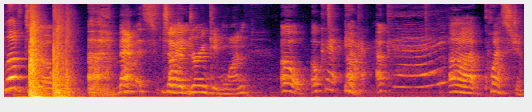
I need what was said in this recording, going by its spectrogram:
Love to go uh, back to the drinking one. Oh, okay. Yeah. Okay. Okay. Uh, question:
